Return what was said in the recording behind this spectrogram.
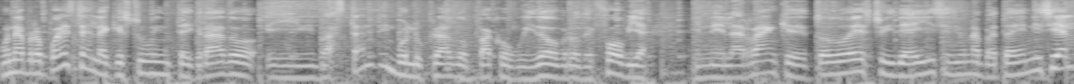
una propuesta en la que estuvo integrado y bastante involucrado Paco Guidobro de Fobia en el arranque de todo esto y de ahí se dio una batalla inicial,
